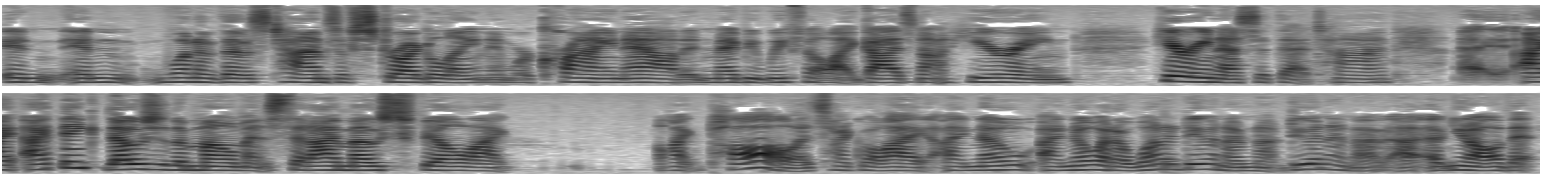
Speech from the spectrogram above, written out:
in in one of those times of struggling and we're crying out, and maybe we feel like God's not hearing hearing us at that time. I, I think those are the moments that I most feel like like Paul. It's like, well, I, I know I know what I want to do, and I'm not doing it. I, I, you know, all that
